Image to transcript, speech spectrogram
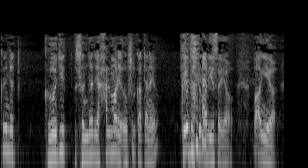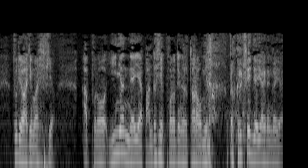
그런데 거짓 선자들이 할 말이 없을 것 같잖아요. 그래도 할 말이 있어요. 왕이여 두려워하지 마십시오. 앞으로 2년 내에 반드시 포로된 것을 돌아옵니다. 또 그렇게 이제 이야기하는 거예요.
